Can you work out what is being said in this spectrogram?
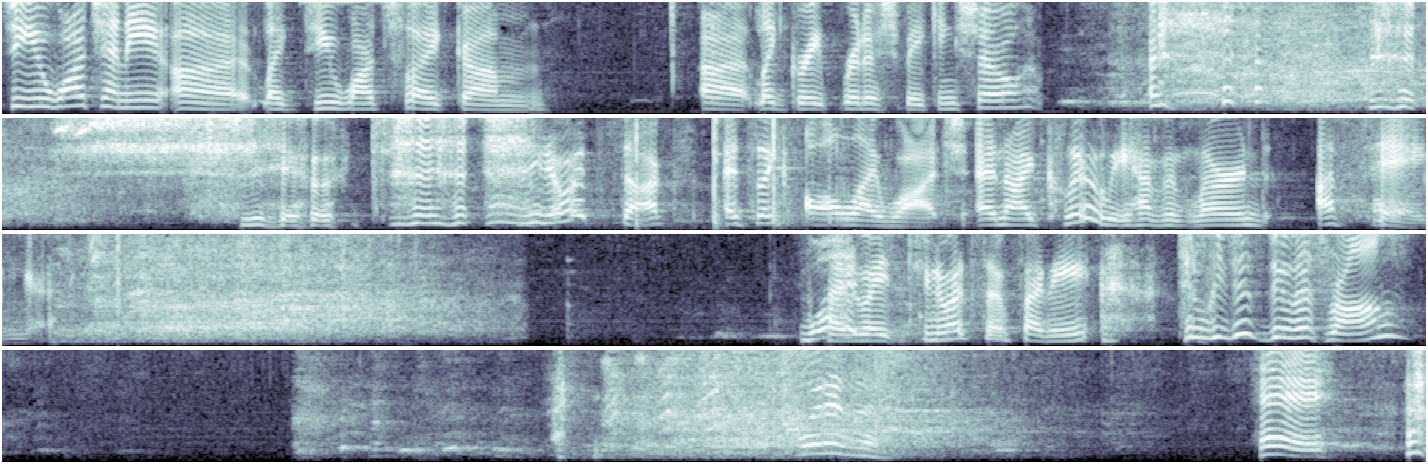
Do you watch any, uh, like, do you watch like, um, uh, like Great British Baking Show? Shoot. Do you know what sucks? It's like all I watch, and I clearly haven't learned a thing. What? By the way, do you know what's so funny? Did we just do this wrong? what is this? Hey.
